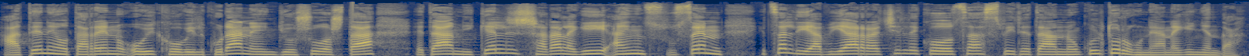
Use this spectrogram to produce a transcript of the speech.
Ateneotarren ohiko bilkuran Josu Osta eta Mikel Saralegi hain zuzen. Itzaldia bihar atxildeko zazpiretan kulturgunean eginen da.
